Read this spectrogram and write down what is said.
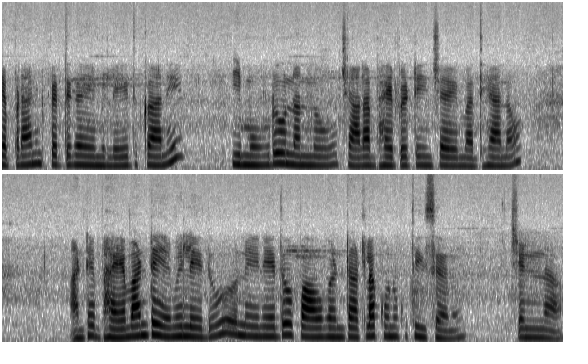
చెప్పడానికి పెద్దగా ఏమి లేదు కానీ ఈ మూడు నన్ను చాలా భయపెట్టించాయి మధ్యాహ్నం. అంటే భయం అంటే ఏమీ లేదు నేనేదో పావు గంట అట్లా కొనుక్కు తీశాను. చిన్న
